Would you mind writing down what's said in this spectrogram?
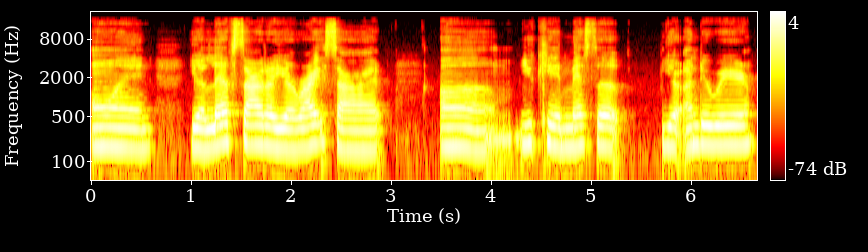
on your left side or your right side, um, you can mess up your underwear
